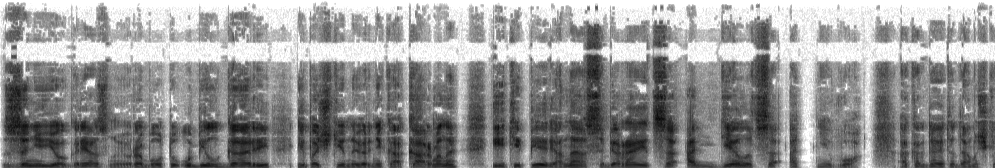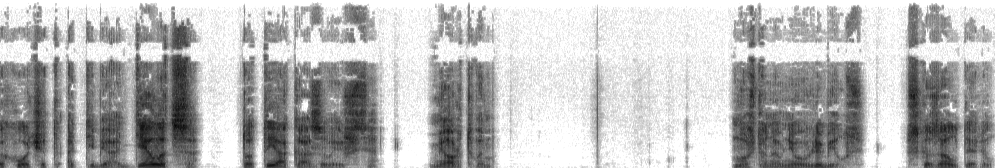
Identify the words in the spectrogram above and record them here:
за нее грязную работу, убил Гарри и почти наверняка Кармана, и теперь она собирается отделаться от него. А когда эта дамочка хочет от тебя отделаться, то ты оказываешься мертвым. Может, она в него влюбилась, — сказал Террил.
